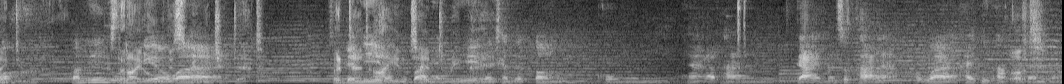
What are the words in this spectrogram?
I Oh. do ตอนนี้ know รู้ is อ that ย่า I งเดียว owe this ว่า village a debt. ฉัน A เป็นห debt นี้กับ I หมู่บ้าน intend แห่ to งนี้และ repay. ฉันจะต้องคงหาทางจ่ายมันสักทางอะเพราะว่าให้ที่พักของฉันมา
